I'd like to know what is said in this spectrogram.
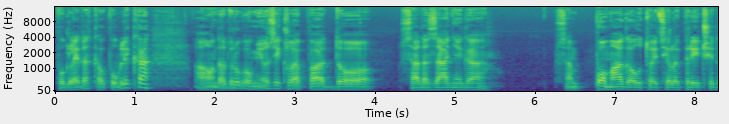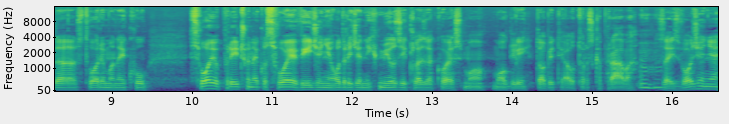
pogledat kao publika, a onda drugog musicla pa do sada zadnjega sam pomagao u toj cijeloj priči da stvorimo neku svoju priču, neko svoje viđenje određenih muzikla za koje smo mogli dobiti autorska prava za izvođenje.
